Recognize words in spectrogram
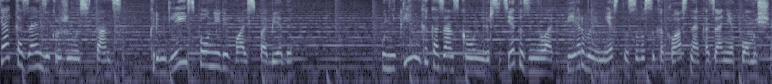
Вся Казань закружилась в танце. В Кремле исполнили вальс победы. Униклиника Казанского университета заняла первое место за высококлассное оказание помощи.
